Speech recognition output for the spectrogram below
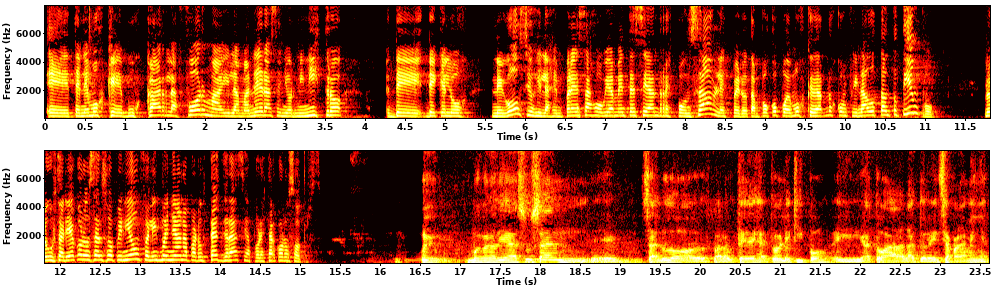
eh, tenemos que buscar la forma y la manera, señor ministro, de que los negocios y las empresas obviamente sean responsables, pero tampoco podemos quedarnos confinados tanto tiempo. Me gustaría conocer su opinión. Feliz mañana para usted. Gracias por estar con nosotros. Muy, buenos días, Susan. Eh, saludos para ustedes, a todo el equipo y a toda la audiencia panameña.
